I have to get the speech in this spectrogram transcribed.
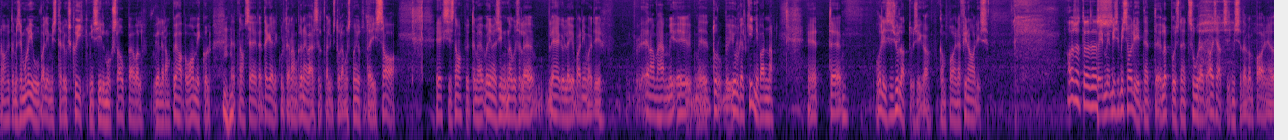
noh, ütleme see mõju valimistele ükskõik, mis ilmuks laupäeval, veel enam pühapäeva hommikul mm, -hmm. et noh, see tegelikult enam kõneväärselt valimistulemust mõjutada ei saa. ehk siis noh, ütleme, võime siin nagu selle lehekülje juba niimoodi enam-vähem julgelt kinni panna. et eh, oli siis üllatusi ka kampaania finaalis ausalt öeldes. või mis, mis olid need lõpus need suured asjad siis, mis seda kampaania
